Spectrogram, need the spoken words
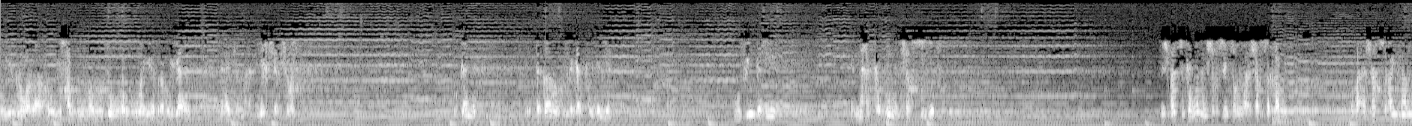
ويجروا وراه ويحاولوا يمرضوه وهو يضرب ويجاهد لغاية لما يخشب شوية. وكانت التجارب اللي جت في دي مفيدة ليه؟ إنها كونت شخصيته مش بس كونت شخصيته وبقى شخص قوي. وبقى شخص أيضا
